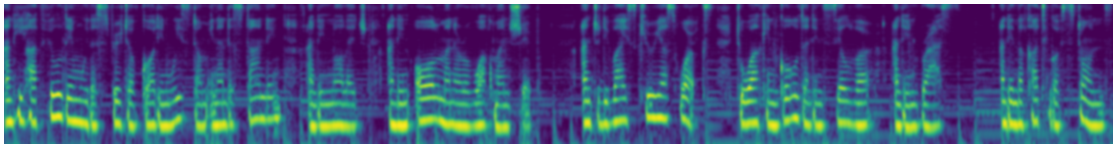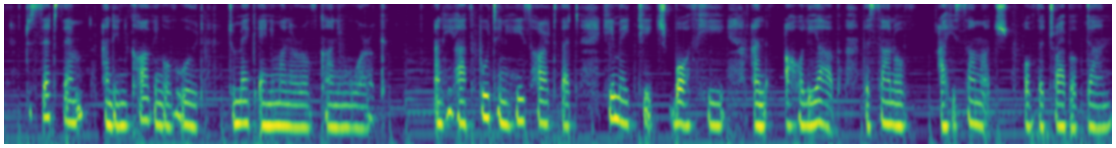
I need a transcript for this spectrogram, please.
And he hath filled him with the Spirit of God in wisdom, in understanding, and in knowledge, and in all manner of workmanship, and to devise curious works, to work in gold and in silver and in brass, and in the cutting of stones, to set them, and in carving of wood, to make any manner of cunning work. And he hath put in his heart that he may teach both he and Aholiab, the son of Ahisamach of the tribe of Dan.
